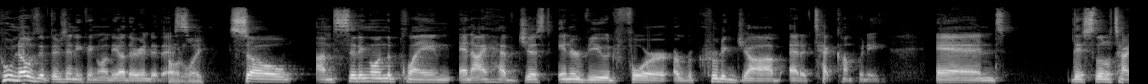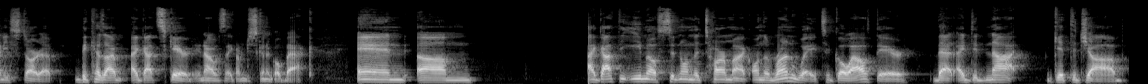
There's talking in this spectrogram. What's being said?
Who knows if there's anything on the other end of this? Totally. So I'm sitting on the plane, and I have just interviewed for a recruiting job at a tech company, and this little tiny startup because I, I got scared and I was like, I'm just going to go back. And um, I got the email sitting on the tarmac on the runway to go out there that I did not get the job.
